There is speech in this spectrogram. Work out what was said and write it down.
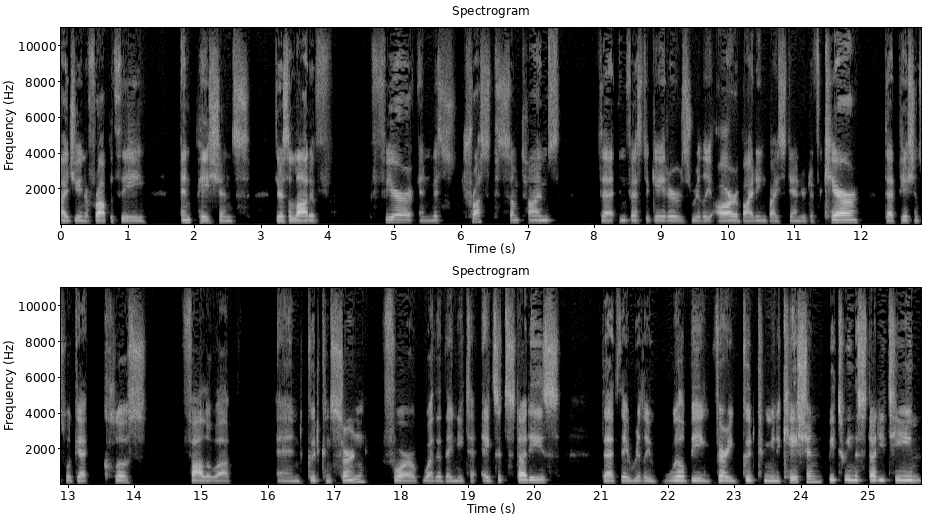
IgA nephropathy and patients. There's a lot of fear and mistrust sometimes that investigators really are abiding by standard of care, that patients will get close follow up and good concern for whether they need to exit studies that they really will be very good communication between the study team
